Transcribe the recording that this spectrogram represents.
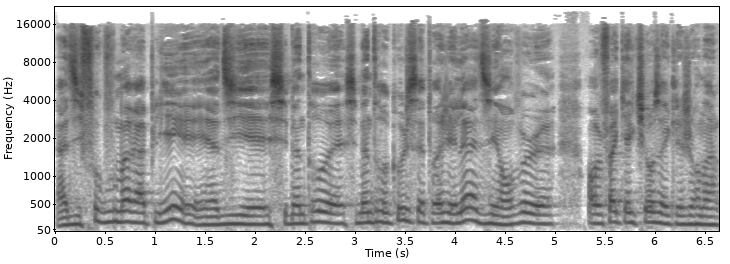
elle dit, faut que vous me rappeliez. Elle dit, euh, c'est ben trop, euh, c'est ben trop cool ce projet-là. Elle dit, on veut, euh, on veut faire quelque chose avec le journal.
